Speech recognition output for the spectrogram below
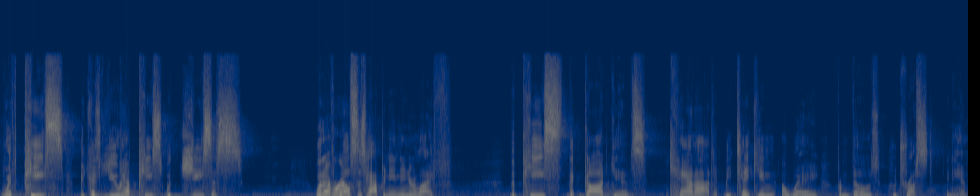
with peace because you have peace with Jesus. Whatever else is happening in your life, the peace that God gives cannot be taken away from those who trust in Him.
